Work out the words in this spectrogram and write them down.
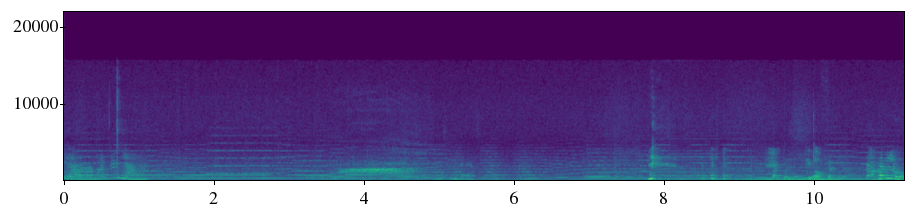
ya makanya. Nggak perlu di oven ya? tak perlu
